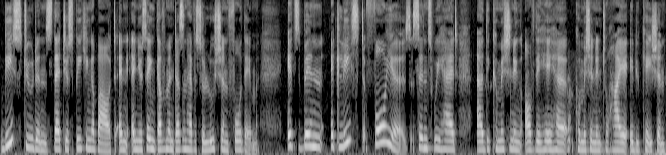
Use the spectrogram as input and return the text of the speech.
these students that you're speaking about, and, and you're saying government doesn't have a solution for them, it's been at least four years since we had uh, the commissioning of the Heher Commission into Higher Education,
